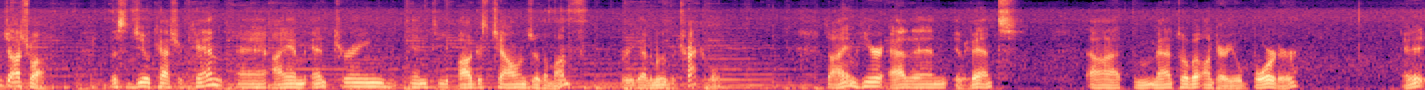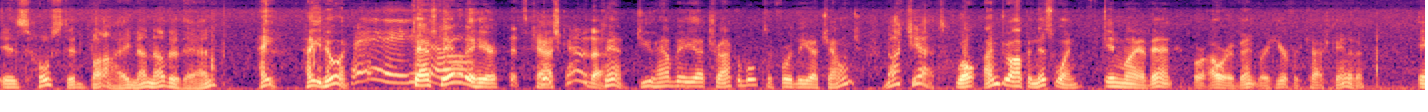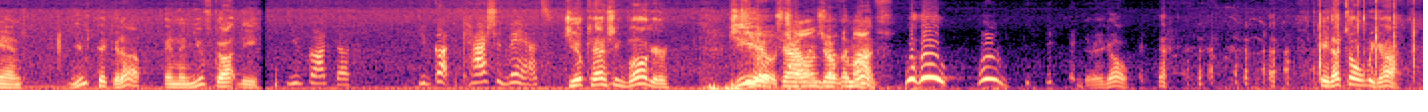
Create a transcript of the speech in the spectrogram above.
Joshua. This is Geocacher Ken, and I am entering into August challenge of the month, where you got to move a trackable. So I am here at an event uh, at the Manitoba-Ontario border, and it is hosted by none other than Hey, how you doing? Hey! Cash hello. Canada here. it's Cache Canada. Ken, do you have a uh, trackable to, for the uh, challenge? Not yet. Well, I'm dropping this one in my event, or our event right here for Cache Canada, and you pick it up, and then you've got the You've got the you've got the cash advance. geocaching vlogger Geo Challenge of the Month. Woohoo! Woo! there you go. okay, that's all we got.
